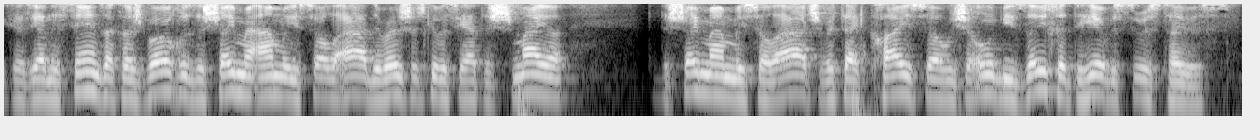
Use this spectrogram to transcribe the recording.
because he understands HaKadosh Baruch Hu is the Shema Am Yisrael Ad, the Rosh Hashanah Yat Shmaya, the Shema Am Yisrael Ad should protect Klai Yisrael, we should only be zeichet to hear B'suras Tevis.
